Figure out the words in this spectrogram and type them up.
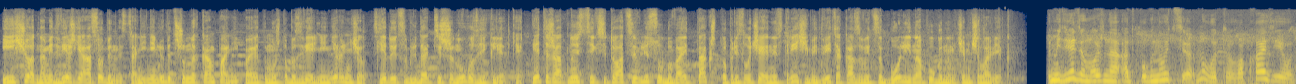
И еще одна медвежья особенность. Они не любят шумных компаний, поэтому, чтобы зверь не нервничал, следует соблюдать тишину возле клетки. Это же относится и к ситуации в лесу. Бывает так, что при случайной встрече медведь оказывается более напуганным, чем человек. Медведя можно отпугнуть, ну вот в Абхазии, вот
